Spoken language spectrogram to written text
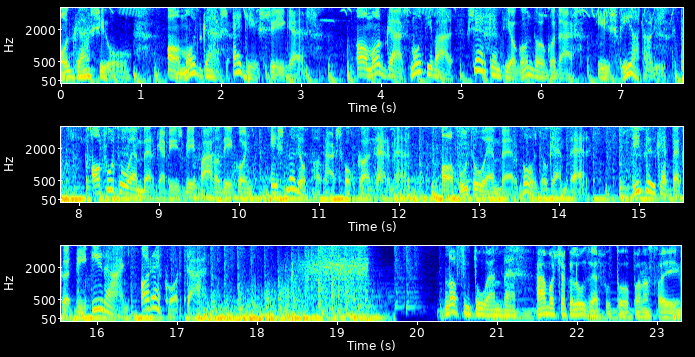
Mozgás jó. A mozgás egészséges. A mozgás motivál, serkenti a gondolkodást és fiatalít. A futóember kevésbé fáradékony és nagyobb hatásfokkal termel. A futóember boldog ember. Cipőket bekötni irány a rekordtán. Na futó ember. Hát most csak a loser futó panaszai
